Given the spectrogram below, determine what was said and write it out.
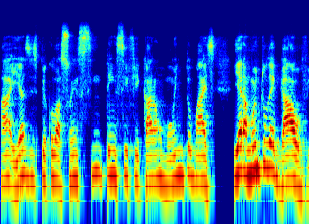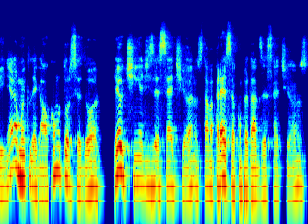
aí as especulações se intensificaram muito mais. E era muito legal, Vini, era muito legal. Como torcedor, eu tinha 17 anos, estava prestes a completar 17 anos,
